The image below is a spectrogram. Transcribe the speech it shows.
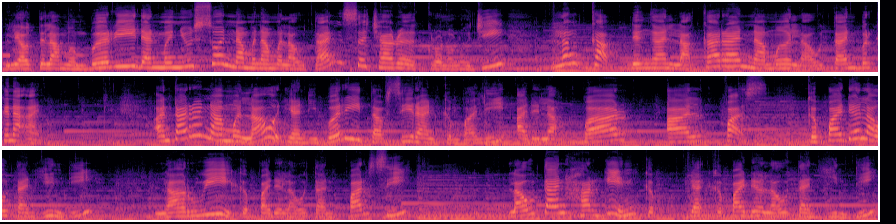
Beliau telah memberi dan menyusun nama-nama lautan secara kronologi lengkap dengan lakaran nama lautan berkenaan. Antara nama laut yang diberi tafsiran kembali adalah Bar al-Fas kepada lautan Hindi, Larwi kepada lautan Parsi, lautan Hargin kepada lautan Hindi,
